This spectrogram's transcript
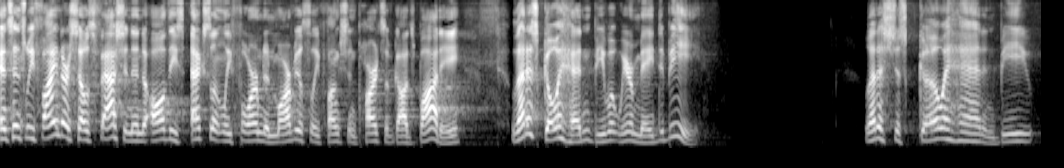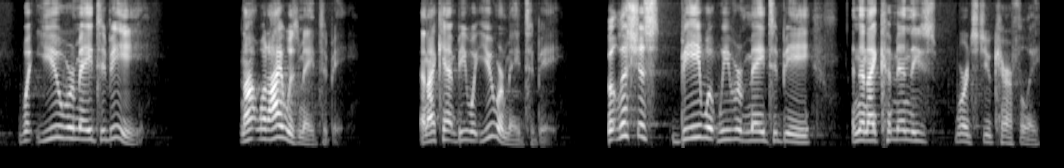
And since we find ourselves fashioned into all these excellently formed and marvelously functioned parts of God's body, let us go ahead and be what we are made to be. Let us just go ahead and be what you were made to be, not what I was made to be. And I can't be what you were made to be. But let's just be what we were made to be. And then I commend these words to you carefully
